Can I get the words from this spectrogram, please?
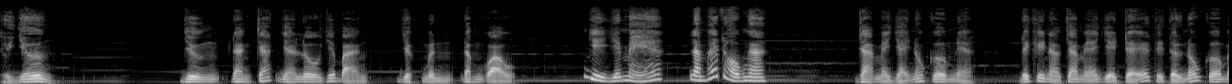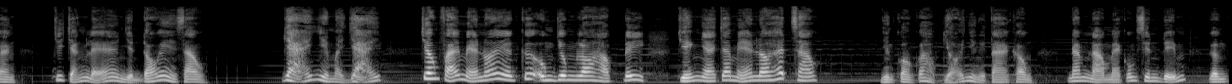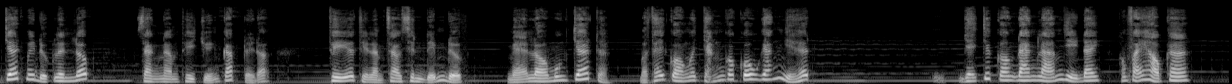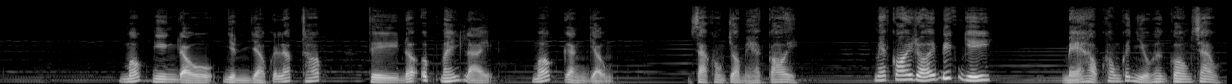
Thì Dương! Dương đang chat Zalo với bạn, giật mình đâm quạo. Gì vậy mẹ? Làm hết hồn à? Ra mẹ dạy nấu cơm nè. Để khi nào cha mẹ về trễ thì tự nấu cơm ăn, chứ chẳng lẽ nhìn đói hay sao? Dạy gì mà dạy? Chứ không phải mẹ nói cứ ung dung lo học đi, chuyện nhà cha mẹ lo hết sao? Nhưng con có học giỏi như người ta không? Năm nào mẹ cũng xin điểm, gần chết mới được lên lớp. Sang năm thi chuyển cấp rồi đó. Thi thì làm sao xin điểm được? Mẹ lo muốn chết à, mà thấy con nó chẳng có cố gắng gì hết. Vậy chứ con đang làm gì đây? Không phải học ha Mót nghiêng đầu nhìn vào cái laptop thì nó úp máy lại. Mót gằn giọng. Sao không cho mẹ coi? Mẹ coi rồi biết gì? Mẹ học không có nhiều hơn con sao?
